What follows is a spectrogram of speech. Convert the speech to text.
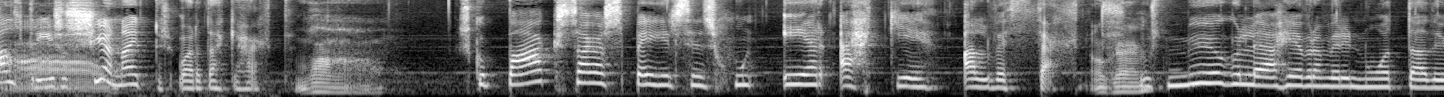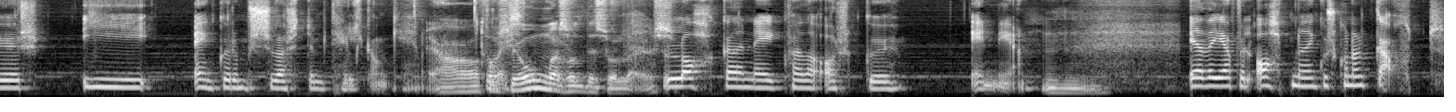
aldrei í þessu sjö nætur var þetta ekki hægt. Vá, sko baksaga speilsins hún er ekki alveg þekkt. Ok. Þú veist, mögulega hefur hann verið notaður í einhverjum svörtum tilgangi. Já það hljóma svolítið svo leiðis lokkaði neikvæða orku inn í hann. -hmm. eða jáfnvel opnaði einhvers konar gátt.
